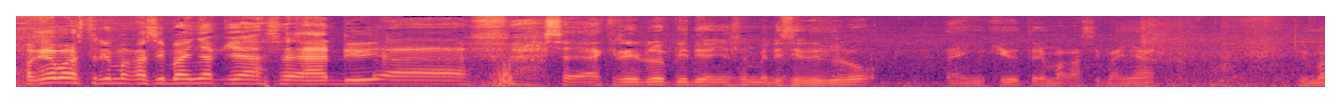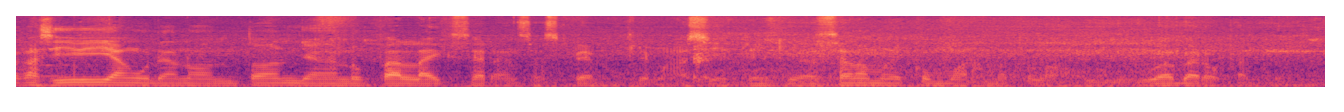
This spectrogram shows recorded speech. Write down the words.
Oke bos, terima kasih banyak ya. Saya hadir, uh, saya akhiri dulu videonya sampai di sini dulu. Thank you, terima kasih banyak. Terima kasih yang udah nonton. Jangan lupa like, share, dan subscribe. Terima kasih. Thank you. Assalamualaikum warahmatullahi wabarakatuh.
